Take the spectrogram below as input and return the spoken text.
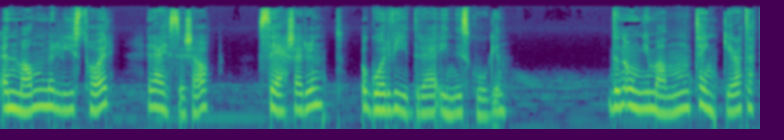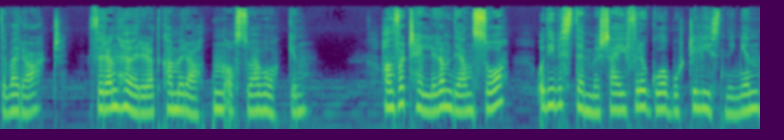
En mann med lyst hår reiser seg opp, ser seg rundt og går videre inn i skogen. Den unge mannen tenker at dette var rart, før han hører at kameraten også er våken. Han forteller om det han så, og de bestemmer seg for å gå bort til lysningen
